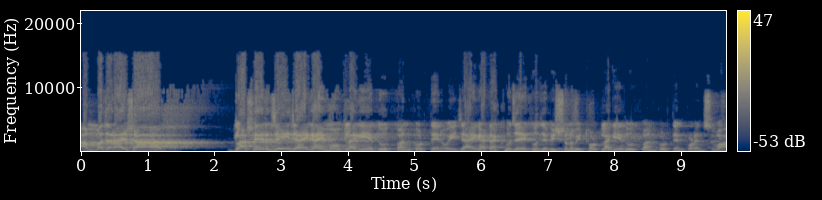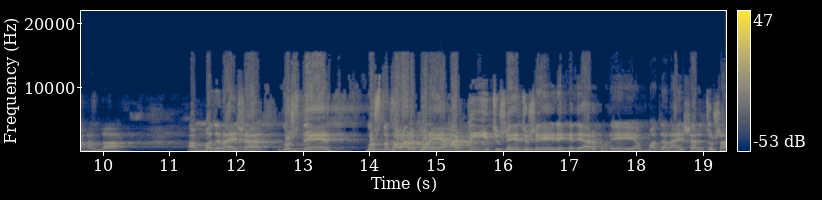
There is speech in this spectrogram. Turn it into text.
আম্মা জান আয়েশা গ্লাসের যেই জায়গায় মুখ লাগিয়ে দুধ পান করতেন, ওই জায়গাটা খুঁজে খুঁজে বিশ্বনবী ঠোঁট লাগিয়ে দুধ পান করতেন, পড়েন সুবহানাল্লাহ। আম্মা জান আয়েশা গোস্তের গোস্ত খাওয়ার পরে হাড্ডি চুষে চুষে রেখে দেওয়ার পরে আম্মা জান আয়েশার চোষা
